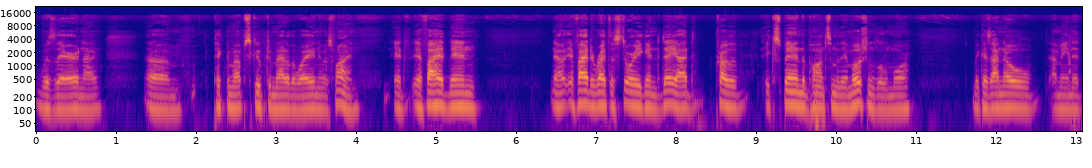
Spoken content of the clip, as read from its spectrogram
was there and I um, picked him up, scooped him out of the way, and it was fine. It, if I had been, now, if I had to write the story again today, I'd probably expand upon some of the emotions a little more because I know, I mean, it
